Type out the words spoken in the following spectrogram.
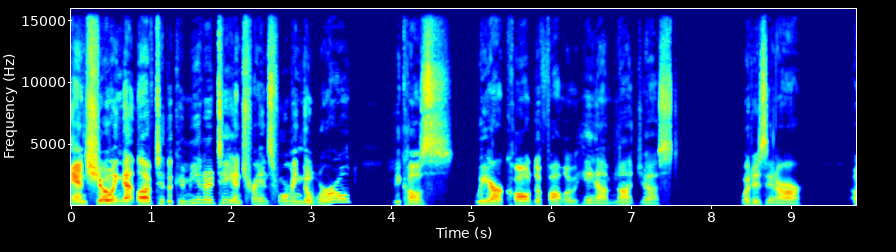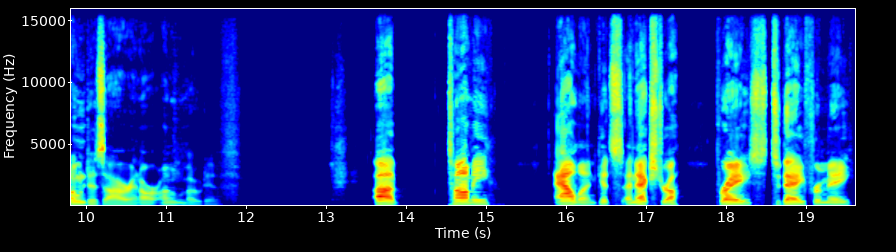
and showing that love to the community and transforming the world because we are called to follow him, not just what is in our own desire and our own motive. Uh, Tommy Allen gets an extra praise today from me.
